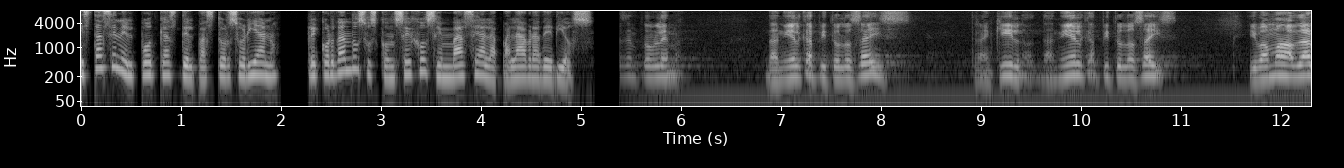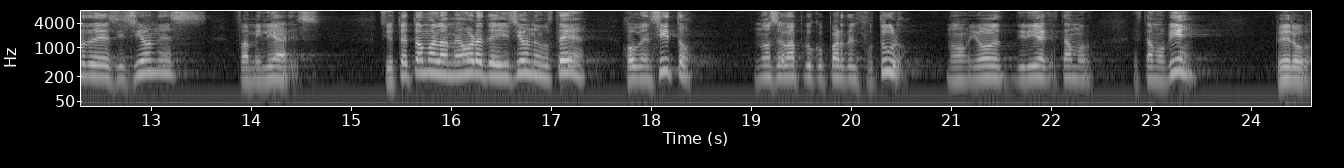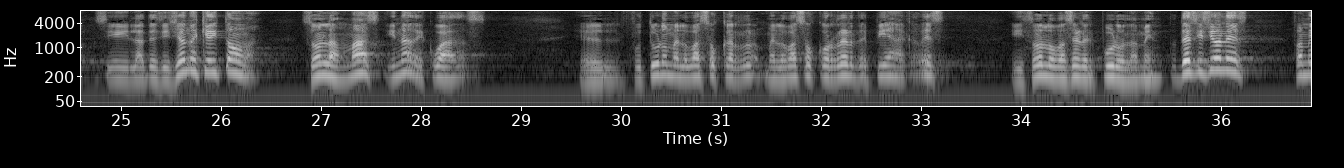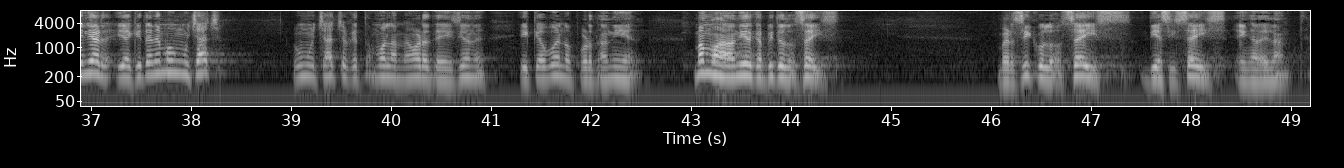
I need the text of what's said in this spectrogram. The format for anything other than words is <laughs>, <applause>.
Estás en el podcast del Pastor Soriano, recordando sus consejos en base a la palabra de Dios. En problema. Daniel capítulo 6. Tranquilo, Daniel capítulo 6. Y vamos a hablar de decisiones familiares. Si usted toma las mejores decisiones, usted, jovencito, no se va a preocupar del futuro. No, yo diría que estamos, estamos bien. Pero si las decisiones que hoy toma son las más inadecuadas, el futuro me lo va a socorrer, de pie a cabeza y solo va a ser el puro lamento. Decisiones familiares. Y aquí tenemos un muchacho, un muchacho que tomó las mejores decisiones y qué bueno por Daniel. Vamos a Daniel capítulo 6, versículo 6, 16 en adelante.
